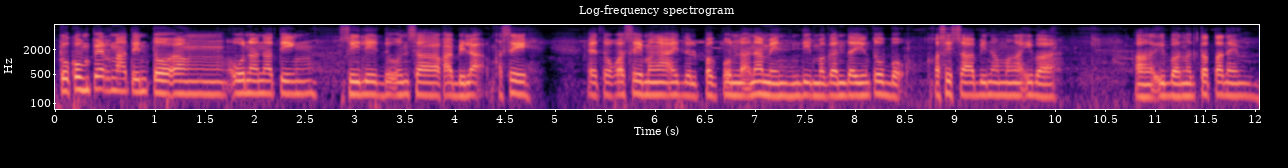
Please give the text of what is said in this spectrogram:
i-compare natin to ang una nating sili doon sa kabila kasi eto kasi mga idol pagpunla namin hindi maganda yung tubo. Kasi sabi ng mga iba ang iba nagtatanim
